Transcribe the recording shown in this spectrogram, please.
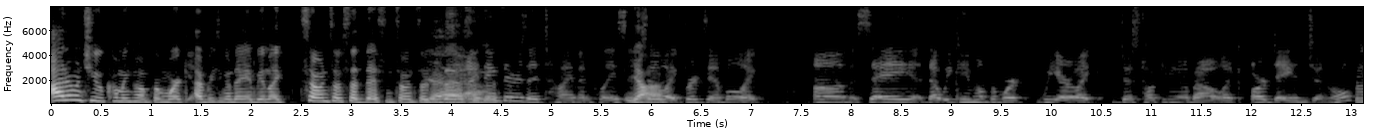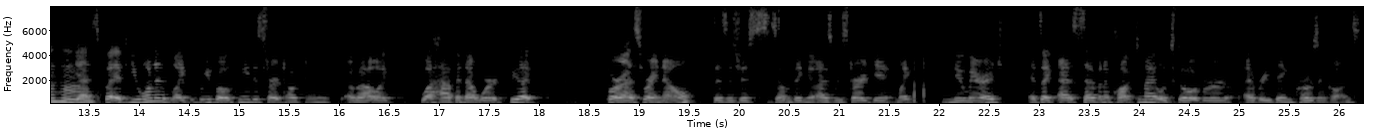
I don't want you coming home from work Yeah. every single day and being like, so and so said this and so and so did this. I think this. there's a time and place. And Yeah. so like for example, like um say that we came home from work, we are like just talking about like our day in general. Mhm. Yes, but if you want to like we both need to start talking about like what happened at work. Be like for us right now, this is just something as we started getting like new marriage. It's like at seven o'clock tonight. Let's go over everything, pros and cons.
